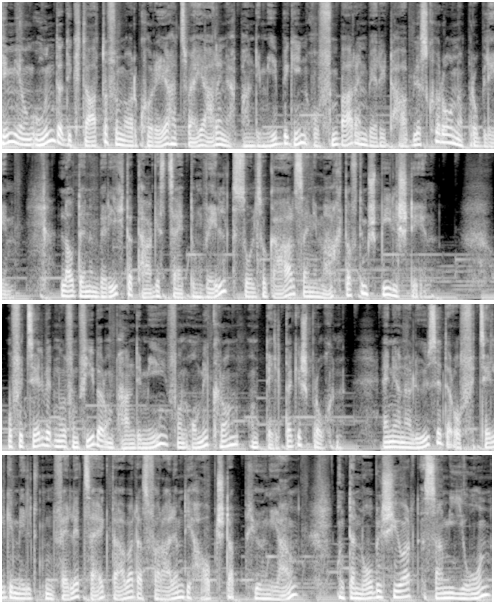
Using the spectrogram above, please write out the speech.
Kim Jong-un, der Diktator von Nordkorea, hat zwei Jahre nach Pandemiebeginn offenbar ein veritables Corona-Problem. Laut einem Bericht der Tageszeitung Welt soll sogar seine Macht auf dem Spiel stehen. Offiziell wird nur von Fieber und Pandemie, von Omikron und Delta gesprochen. Eine Analyse der offiziell gemeldeten Fälle zeigt aber, dass vor allem die Hauptstadt Pyongyang und der Nobelskiort Samyeon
